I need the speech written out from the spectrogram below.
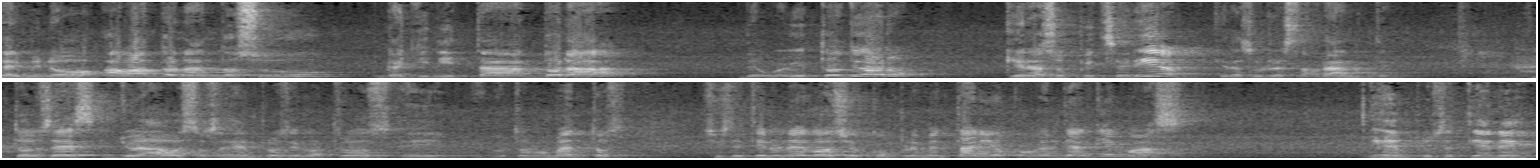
terminó abandonando su gallinita dorada de huevitos de oro, que era su pizzería, que era su restaurante. Ajá. Entonces, yo he dado estos ejemplos en otros, eh, en otros momentos. Si usted tiene un negocio complementario con el de alguien más, ejemplo, usted tiene,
